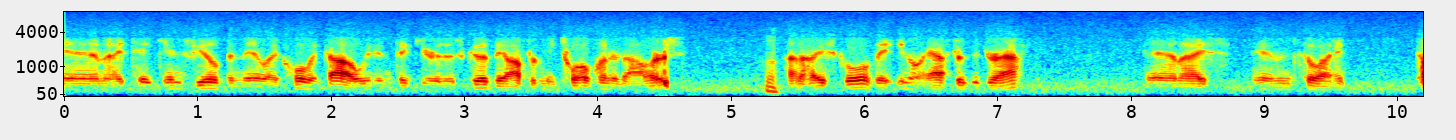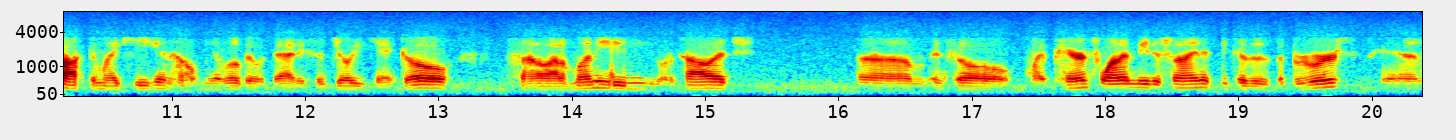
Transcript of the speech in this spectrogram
and I take infield, and they're like, "Holy cow, we didn't think you were this good." They offered me twelve hundred dollars Huh. out of high school. They, you know, after the draft, and I and so I talked to Mike Hegan, helped me a little bit with that. He said, "Joe, you can't go." Not a lot of money. You need to go to college. Um, and so my parents wanted me to sign it because of the Brewers, and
